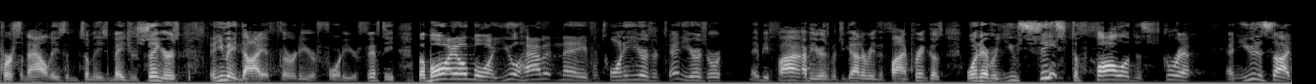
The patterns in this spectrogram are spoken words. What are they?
personalities and some of these major singers, and you may die at 30 or 40 or 50, but boy, oh boy, you'll have it made for 20 years or 10 years or maybe five years, but you got to read the fine print because whenever you cease to follow the script and you decide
